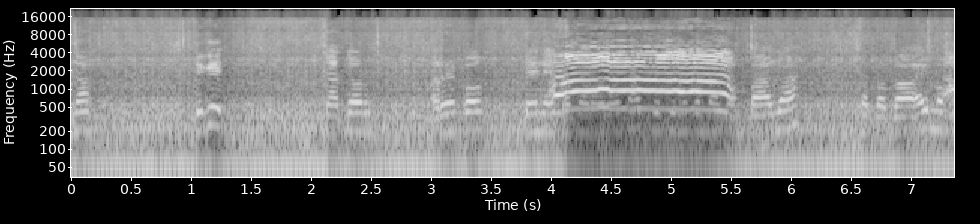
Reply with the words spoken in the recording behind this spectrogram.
No? Tigit. Sator, Arepo, Tenet. Ah! Bala sa babae. Mag-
